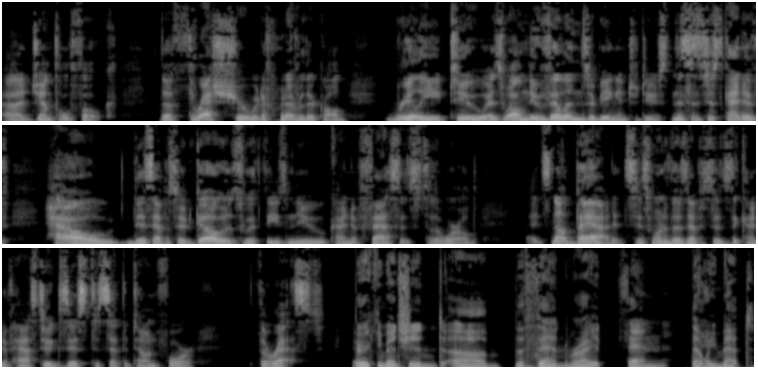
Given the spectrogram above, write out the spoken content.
uh, gentle folk, the thresh or whatever, whatever they're called, really too as well. New villains are being introduced, and this is just kind of how this episode goes with these new kind of facets to the world. It's not bad. It's just one of those episodes that kind of has to exist to set the tone for the rest. Eric, you mentioned um, the Thenn, right? Then That we met.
